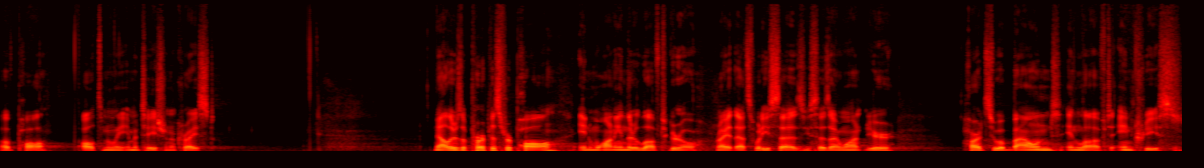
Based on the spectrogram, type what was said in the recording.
of Paul, ultimately, imitation of Christ. Now, there's a purpose for Paul in wanting their love to grow, right? That's what he says. He says, I want your hearts to abound in love, to increase.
